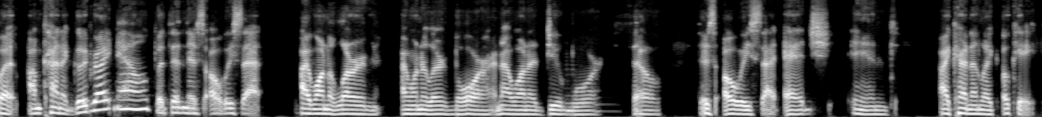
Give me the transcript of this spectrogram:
But I'm kind of good right now. But then there's always that I want to learn. I want to learn more and I want to do more. Mm. So there's always that edge. And I kind of like, okay,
